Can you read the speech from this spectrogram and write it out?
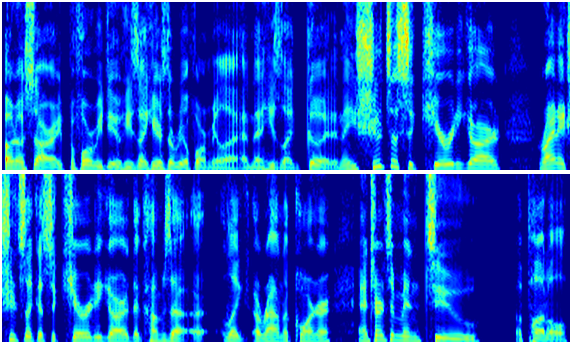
Oh no, sorry. Before we do, he's like, "Here's the real formula," and then he's like, "Good," and then he shoots a security guard. Rhinix shoots like a security guard that comes out uh, like around the corner and turns him into a puddle,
